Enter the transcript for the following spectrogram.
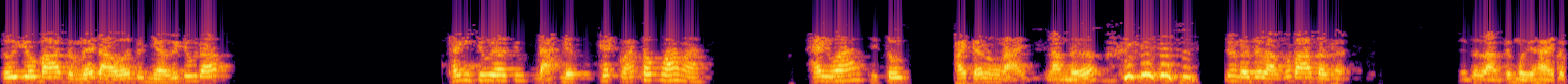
Tôi vô ba tuần lễ đầu tôi nhờ cái chú đó. Thấy cái chú đó, chú đạt được kết quả tốt quá mà. Hay quá, thì tôi phải trở lộn lại, làm nữa. Cho nên tôi làm có ba tuần rồi. Nên tôi làm tới 12 tuần.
